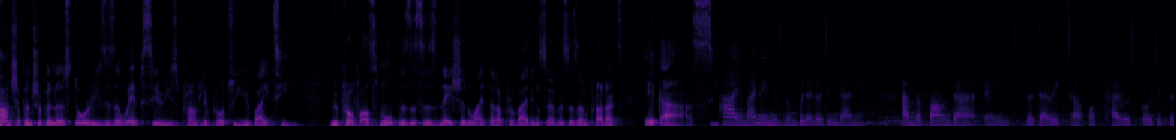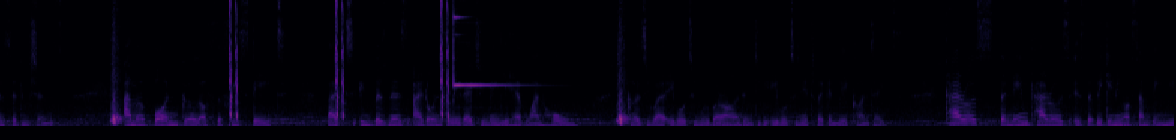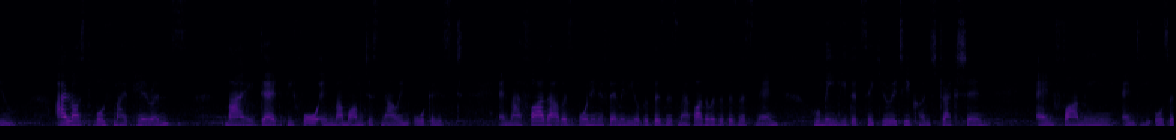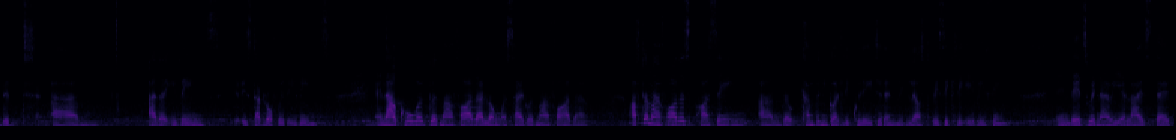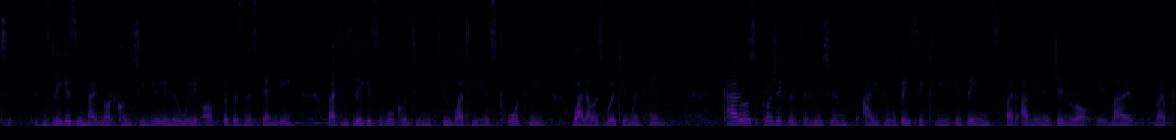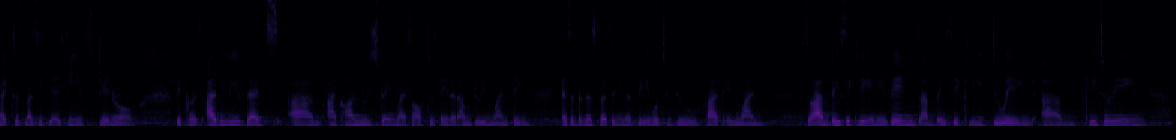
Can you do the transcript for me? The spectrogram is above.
Township Entrepreneur Stories is a web series proudly brought to you by TEA. We profile small businesses nationwide that are providing services and products ekasi. Hi, my name is Nombulelo Dingani. I'm the founder and the director of Kairos Projects and Solutions. I'm a born girl of the Free State, but in business, I don't say that you mainly have one home because you are able to move around and to be able to network and make contacts. Kairos, the name Kairos is the beginning of something new. I lost both my parents, my dad before and my mom just now in August. And my father, I was born in a family of a business. My father was a businessman who mainly did security, construction, and farming, and he also did um, other events. He started off with events. And I co-worked with my father alongside with my father. After my father's passing, um, the company got liquidated and we lost basically everything. And that's when I realized that his legacy might not continue in the way of the business standing, but his legacy will continue through what he has taught me while I was working with him. Kairos Projects and Solutions, I do basically events, but I'm in a general, my, my practice, my CPIC is general because I believe that um, I can't restrain myself to say that I'm doing one thing. As a business person, you must be able to do five in one. So I'm basically in events, I'm basically doing um, catering,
